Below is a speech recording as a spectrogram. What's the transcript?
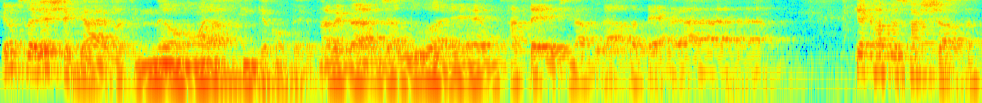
Eu não precisaria chegar e falar assim, não, não é assim que acontece. Na verdade, a Lua é um satélite natural da Terra que é aquela pessoa chata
